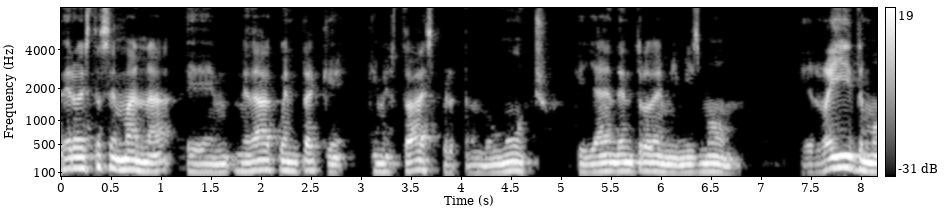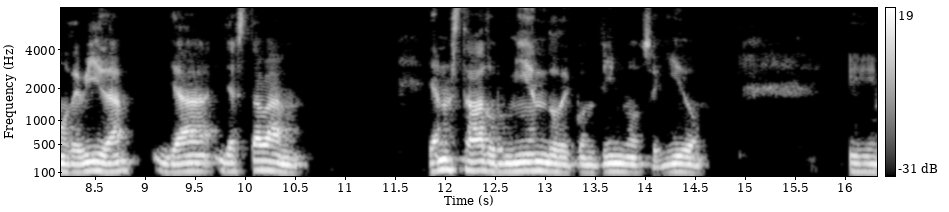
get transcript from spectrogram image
pero esta semana em, me daba cuenta que, que, me estaba despertando mucho, que ya dentro de mi mismo eh, ritmo de vida ya, ya estaba, ya no estaba durmiendo de continuo, seguido. Y,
